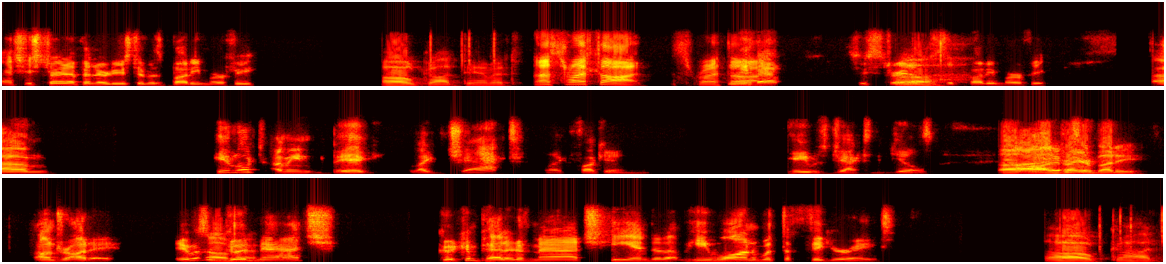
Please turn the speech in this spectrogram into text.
and she straight up introduced him as Buddy Murphy. Oh god damn it. That's what I thought. That's what I thought. Yeah, she straight up said Buddy Murphy. Um, he looked, I mean, big, like jacked, like fucking. He was jacked to the gills. Uh, Uh, Andre was- or Buddy? Andrade. It was a Okay. good match, good competitive match. He ended up he won with the figure eight. Oh god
